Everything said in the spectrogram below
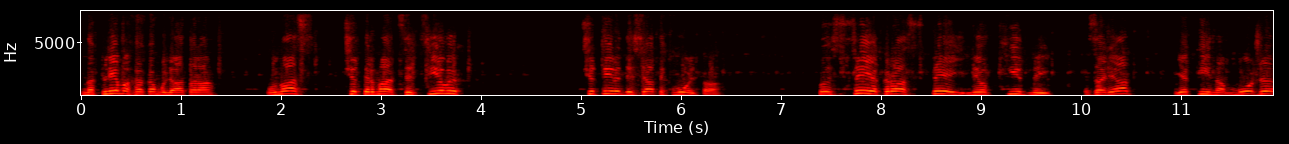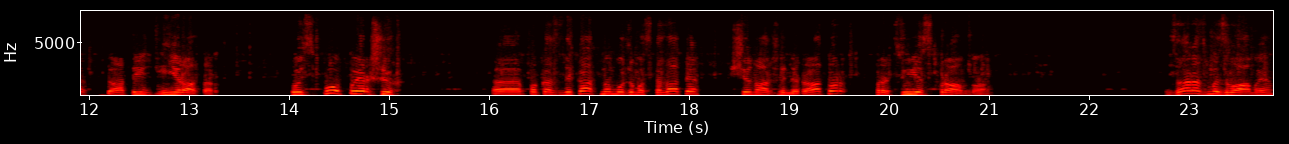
На клемах акумулятора у нас 14,4 вольта. Тобто це якраз той необхідний заряд, який нам може дати генератор. Тобто, по перших е, показниках ми можемо сказати, що наш генератор працює справно. Зараз ми з вами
